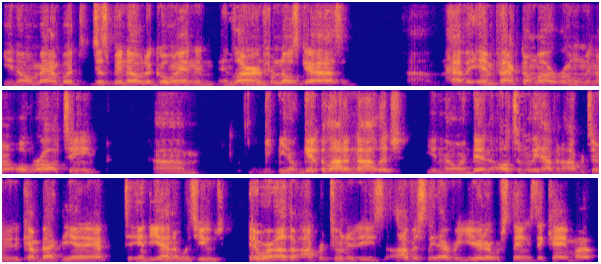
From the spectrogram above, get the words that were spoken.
you know, man, but just being able to go in and, and learn from those guys and um, have an impact on my room and our overall team, um, you know, get a lot of knowledge you know, and then ultimately have an opportunity to come back to, Indiana was huge. There were other opportunities. Obviously, every year there was things that came up,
